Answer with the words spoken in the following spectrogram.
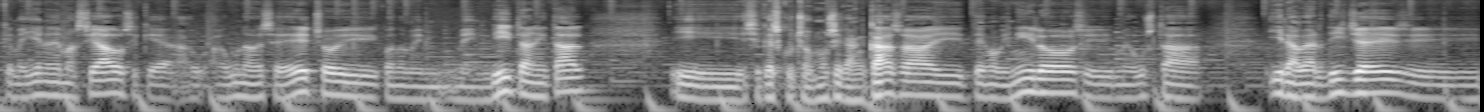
que me llene demasiado. Sí que alguna vez he hecho y cuando me, invitan y tal. Y sí que escucho música en casa y tengo vinilos y me gusta ir a ver DJs y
